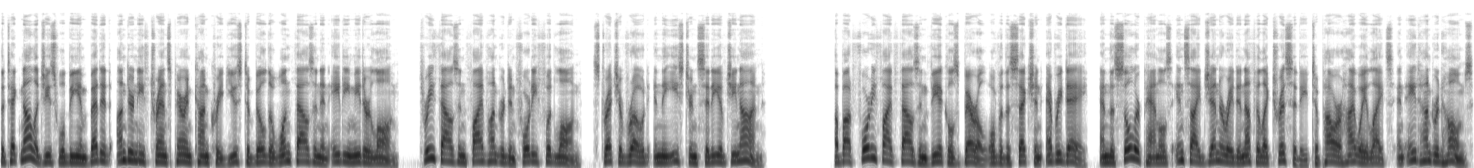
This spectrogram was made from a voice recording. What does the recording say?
The technologies will be embedded underneath transparent concrete used to build a 1,080 meter long, 3,540 foot long stretch of road in the eastern city of Jinan. About 45,000 vehicles barrel over the section every day, and the solar panels inside generate enough electricity to power highway lights and 800 homes,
